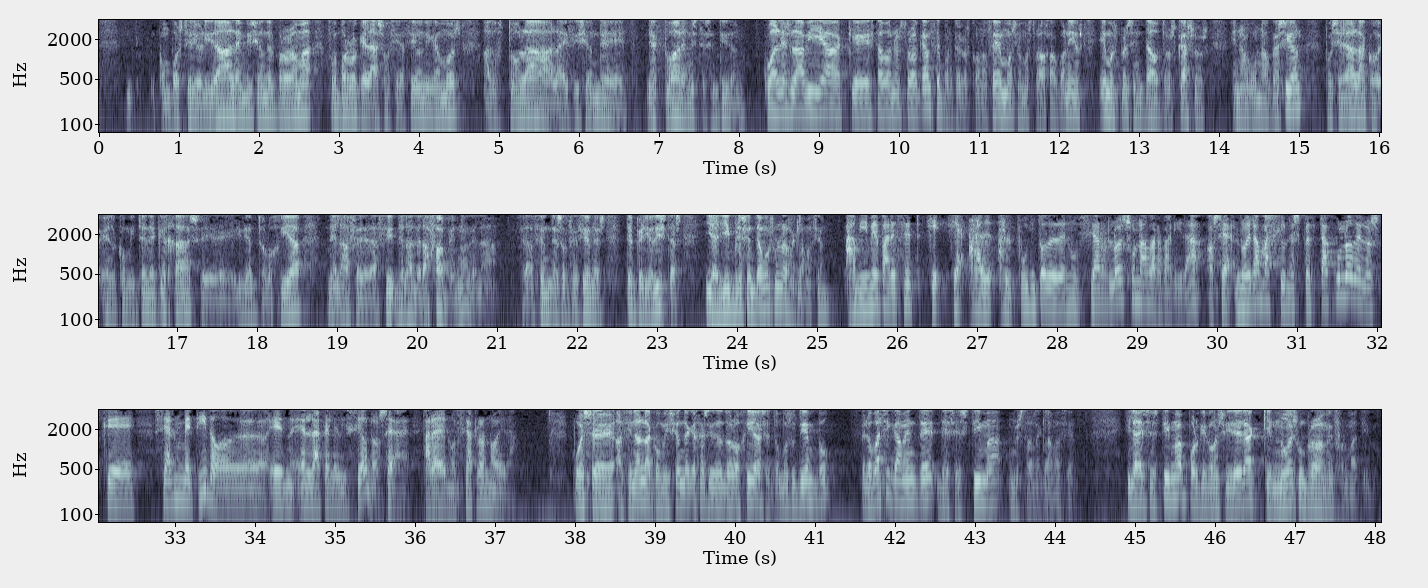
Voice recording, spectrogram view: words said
con posterioridad a la emisión del programa, fue por lo que la asociación, digamos, adoptó la, la decisión de, de, actuar en este sentido. ¿no? ¿Cuál es la vía que estaba a nuestro alcance? Porque los conocemos, hemos trabajado con ellos, hemos presentado otros casos en alguna ocasión, pues será la, el Comité de Quejas eh, y de Ontología de la, Federación, de la, de la FAPE, ¿no? de la Federación de Asociaciones de Periodistas, y allí presentamos una reclamación. A mí me parece que, que al, al, punto de denunciarlo es una barbaridad. O sea, no era más que un espectáculo de los que se han metido eh, en, en la televisión. O sea, para denunciarlo no era. Pues eh, al final la Comisión de Quejas y Deontología se tomó su tiempo, pero básicamente desestima nuestra reclamación. Y la desestima porque considera que no es un programa informativo.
